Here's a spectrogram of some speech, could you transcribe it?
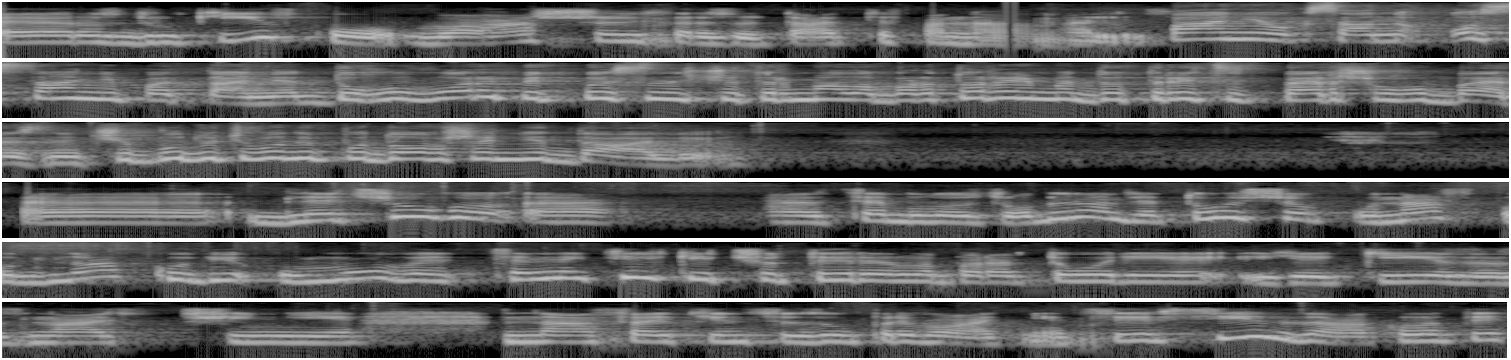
е, роздруківку ваших результатів аналізу. Пані Оксано, останнє питання. Договори підписані з чотирма лабораторіями до 31 березня. Чи будуть вони подовжені далі? Е, Для чого е, це було зроблено? Для того, щоб у нас однакові умови. Це не тільки чотири лабораторії, які зазначені на сайті НСЗУ приватні. Це всі заклади,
